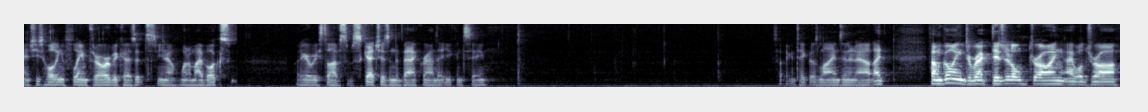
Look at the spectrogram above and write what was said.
and she's holding a flamethrower because it's, you know, one of my books. But here we still have some sketches in the background that you can see. So I can take those lines in and out. I, if I'm going direct digital drawing, I will draw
